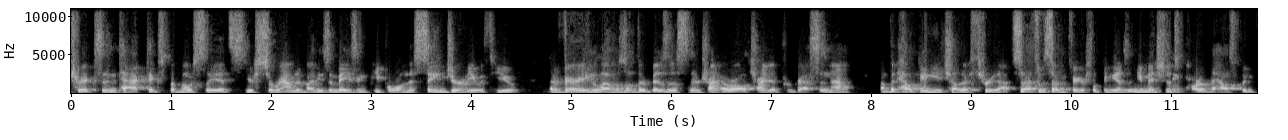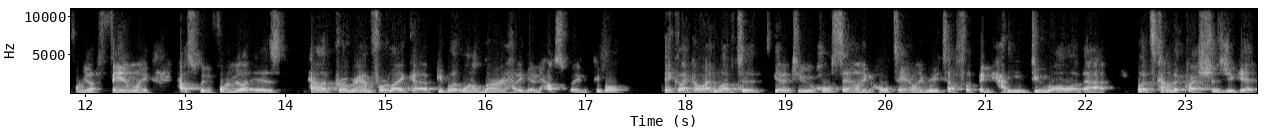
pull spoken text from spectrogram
tricks and tactics, but mostly it's you're surrounded by these amazing people on the same journey with you. They're varying levels of their business, and they're trying. We're all trying to progress in that, uh, but helping each other through that. So that's what seven figure flipping is. And you mentioned it's part of the house flipping formula family. House flipping formula is kind of a program for like uh, people that want to learn how to get into house flipping. People think like, oh, I'd love to get into wholesaling, wholetailing, retail flipping. How do you do all of that? Well, that's kind of the questions you get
